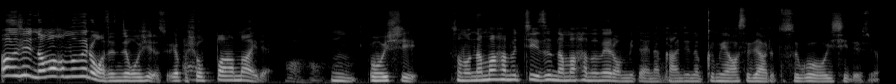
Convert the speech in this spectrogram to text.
私生ハムメロンは全然美味しいですよ。やっぱしょっぱ甘いで。うん。美味しい。その生ハムチーズ生ハムメロンみたいな感じの組み合わせであるとすごい美味しいですよ。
